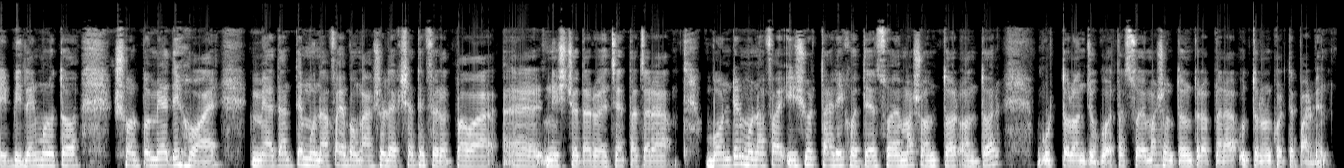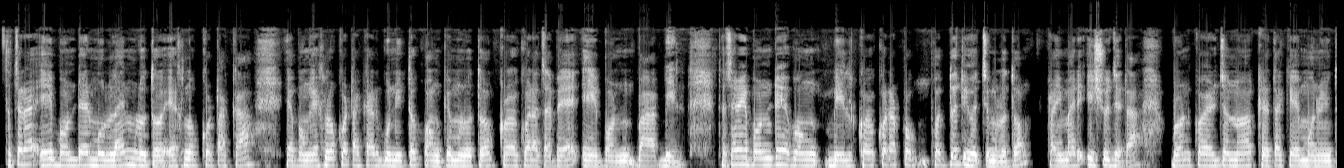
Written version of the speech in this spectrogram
এই বিলের মূলত স্বল্প মেয়াদী হওয়ায় মেয়াদান্তে মুনাফা এবং আসল একসাথে ফেরত পাওয়া নিশ্চয়তা রয়েছে। তাছাড়া বন্ডের মুনাফা ইস্যুর তারিখ হতে ছয় মাস অন্তর অন্তর উত্তোলনযোগ্য, অর্থাৎ ছয় মাস অন্তর অন্তর আপনারা উত্তোলন করতে পারবেন। তাছাড়া এই বন্ডের মূল্যায়ন মূলত এক লক্ষ টাকা এবং এক লক্ষ টাকার গুণিতক অঙ্কে মূলত ক্রয় করা যাবে এই বন্ড বা বিল। তাছাড়া এই বন্ডে এবং বিল ক্রয় করার পদ্ধতি হচ্ছে মূলত প্রাইমারি ইস্যু যেটা, বন্ড ক্রয়ের জন্য ক্রেতাকে মনোনীত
